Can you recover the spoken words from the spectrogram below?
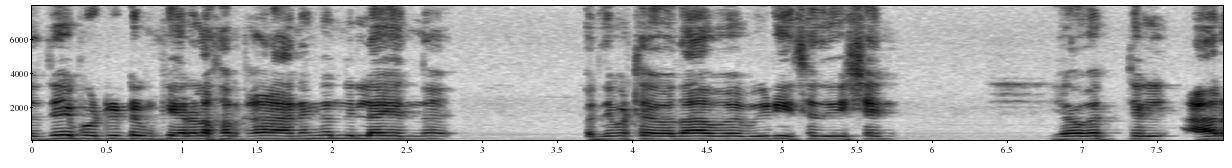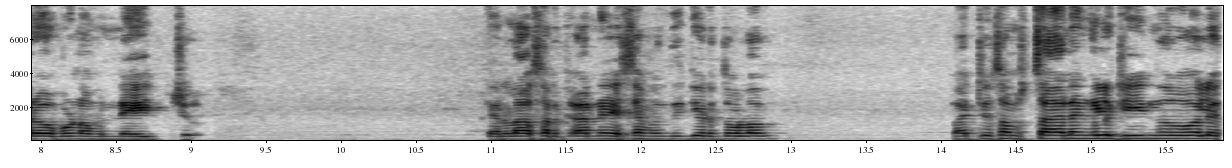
ശ്രദ്ധയിൽപ്പെട്ടിട്ടും കേരള സർക്കാർ അനങ്ങുന്നില്ല എന്ന് പ്രതിപക്ഷ നേതാവ് വി ഡി സതീശൻ യോഗത്തിൽ ആരോപണം ഉന്നയിച്ചു. കേരള സർക്കാരിനെ സംബന്ധിച്ചിടത്തോളം മറ്റു സംസ്ഥാനങ്ങൾ ചെയ്യുന്നത് പോലെ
